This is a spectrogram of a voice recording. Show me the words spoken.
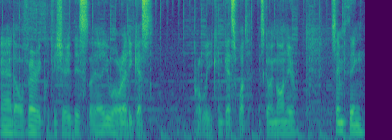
And I'll very quickly show you this. Uh, you already guessed, probably you can guess what is going on here. Same thing,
